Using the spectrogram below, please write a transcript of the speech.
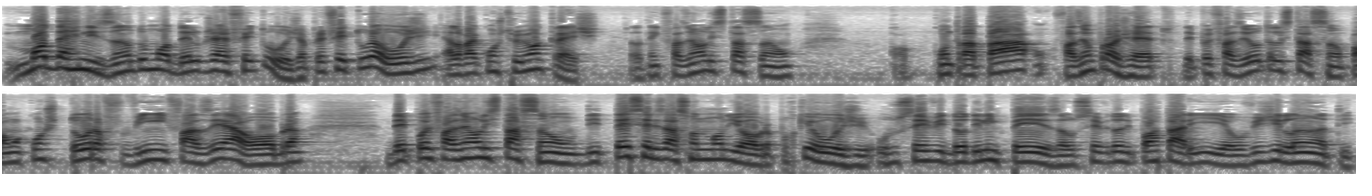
modernizando o modelo que já é feito hoje. A prefeitura hoje, ela vai construir uma creche. Ela tem que fazer uma licitação, co- contratar, fazer um projeto, depois fazer outra licitação para uma construtora vir fazer a obra, depois fazer uma licitação de terceirização de mão de obra, porque hoje o servidor de limpeza, o servidor de portaria, o vigilante,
